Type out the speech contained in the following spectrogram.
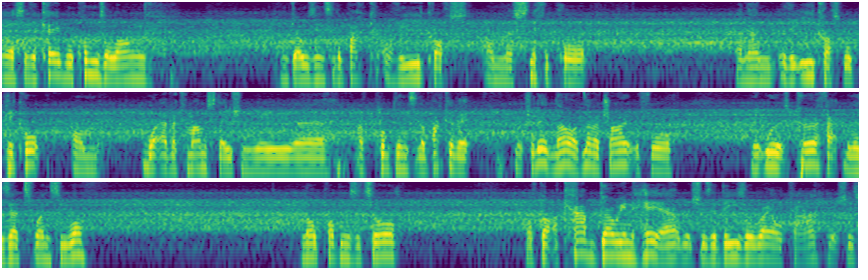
Yeah so the cable comes along and goes into the back of the ECOS on the sniffer port and then the ECOS will pick up on whatever command station you uh, have plugged into the back of it, which I didn't know, I've never tried it before. It works perfect with a Z21. No problems at all. I've got a cab going here, which is a diesel rail car, which is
